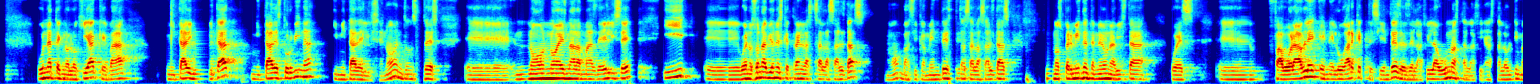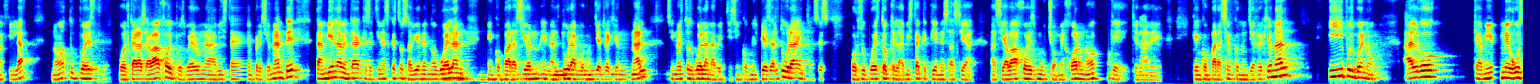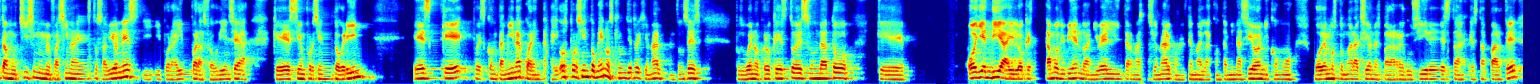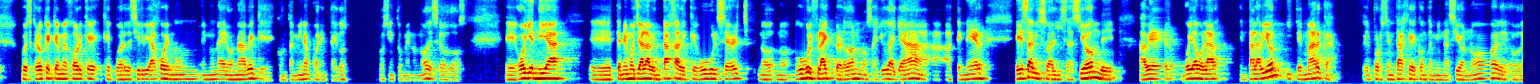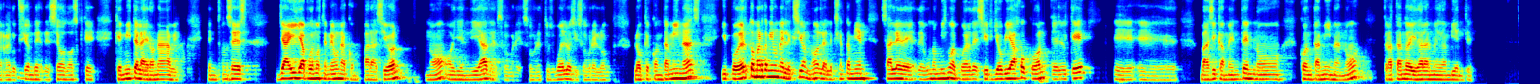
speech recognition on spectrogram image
una tecnología que va mitad y mitad, mitad es turbina y mitad hélice, ¿no? Entonces, eh, no, no es nada más de hélice y, eh, bueno, son aviones que traen las alas altas, ¿no? Básicamente, estas alas altas nos permiten tener una vista, pues, eh, favorable en el lugar que te sientes, desde la fila 1 hasta la, hasta la última fila, ¿no? Tú puedes voltar hacia abajo y pues ver una vista impresionante. También la ventaja que se tiene es que estos aviones no vuelan en comparación en altura con un jet regional, sino estos vuelan a 25 mil pies de altura, entonces por supuesto que la vista que tienes hacia, hacia abajo es mucho mejor, ¿no? Que, que la de, que en comparación con un jet regional. Y pues bueno, algo que a mí me gusta muchísimo, me fascinan estos aviones y, por ahí para su audiencia que es 100% green, es que pues contamina 42% menos que un jet regional. Entonces, pues bueno, creo que esto es un dato que hoy en día y lo que estamos viviendo a nivel internacional con el tema de la contaminación y cómo podemos tomar acciones para reducir esta, esta parte, pues creo que qué mejor que, que poder decir viajo en, un, en una aeronave que contamina 42% menos ¿no? de CO2. Eh, hoy en día eh, tenemos ya la ventaja de que Google Search, no, no, Google Flight, perdón, nos ayuda ya a, tener esa visualización de, a ver, voy a volar en tal avión y te marca el porcentaje de contaminación ¿no? de, o de reducción de, de CO2 que, que emite la aeronave. Entonces, ya ahí ya podemos tener una comparación ¿no? Hoy en día de sobre, sobre tus vuelos y sobre lo, lo, que contaminas y poder tomar también una elección, ¿no? La elección también sale de, uno mismo de poder decir, yo viajo con el que eh, eh, básicamente no contamina, ¿no? Tratando de ayudar al medio ambiente.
